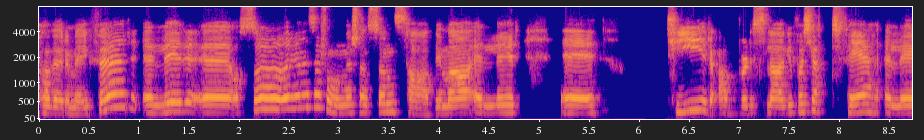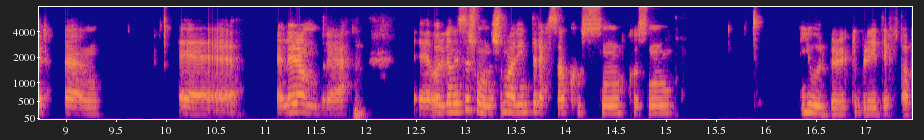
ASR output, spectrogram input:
har vært med i før. Eller eh, også organisasjoner sånn som Sabima eller eh, TYR, avlslaget for kjøttfe, eller, eh, eller andre eh, organisasjoner som har interesse av hvordan, hvordan jordbruket blir drifta.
